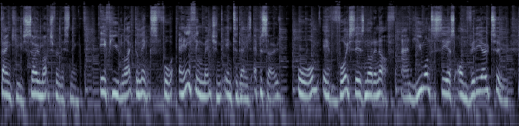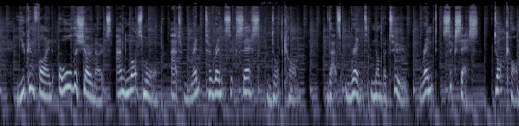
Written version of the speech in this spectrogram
Thank you so much for listening. If you like the links for anything mentioned in today's episode, or if voice is not enough and you want to see us on video too, you can find all the show notes and lots more at rent2rentsuccess.com. That's rent number two, rentsuccess.com.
